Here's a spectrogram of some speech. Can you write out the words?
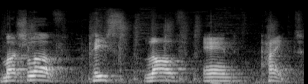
Much love, peace, love, and paint.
